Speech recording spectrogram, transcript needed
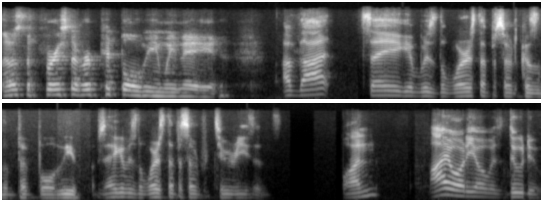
That was the first ever Pitbull meme we made. I'm not saying it was the worst episode because of the Pitbull meme. I'm saying it was the worst episode for two reasons. One, my audio was doo doo,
